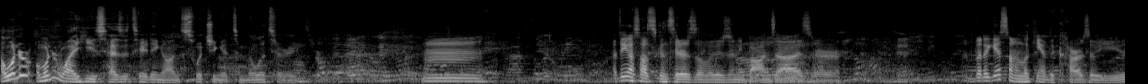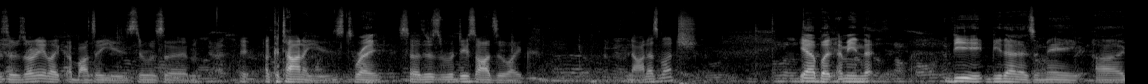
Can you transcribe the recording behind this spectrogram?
I wonder. I wonder why he's hesitating on switching it to military. I think also considers if there's any bonsais or. But I guess I'm looking at the cards that we used. There's already like a bonsai used. There was a a katana used. Right. So there's reduced odds of like not as much. Yeah, but I mean, that, be be that as it may, uh,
